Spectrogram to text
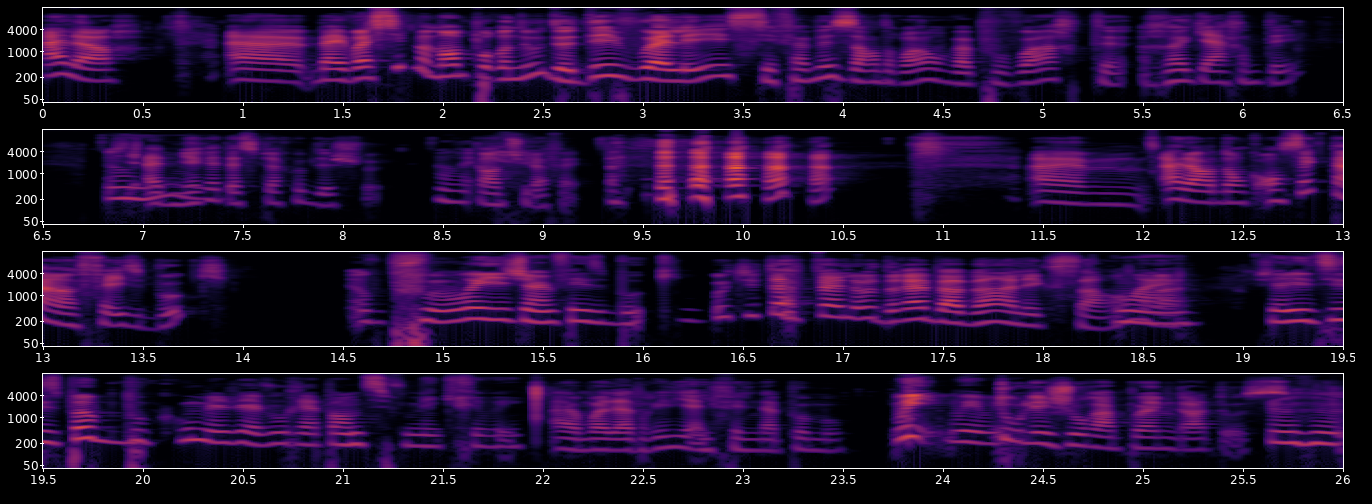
Alors, euh, ben voici le moment pour nous de dévoiler ces fameux endroits où on va pouvoir te regarder puis Oui. admirer ta super coupe de cheveux Ouais. quand tu l'as fait. Euh, alors, donc, on sait que tu as un Facebook Oui, j'ai un Facebook. où tu t'appelles Audrey Babin Alexandre. Ouais. Je l'utilise pas beaucoup, mais je vais vous répondre si vous m'écrivez. Ah, au mois d'avril, elle fait le Napomo. Oui, oui, oui. Tous les jours, un poème gratos. Mhm,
